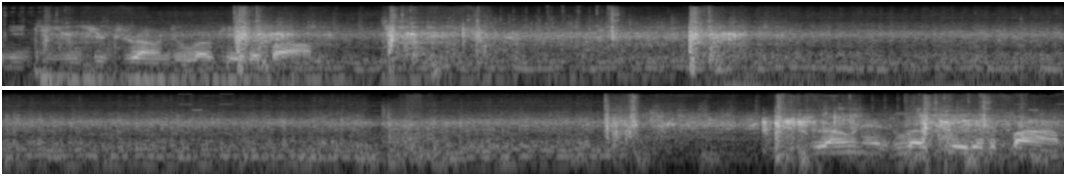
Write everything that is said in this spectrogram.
Need to use your drone to locate a bomb. Drone has located a bomb.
